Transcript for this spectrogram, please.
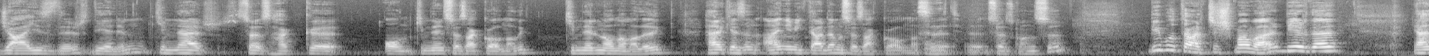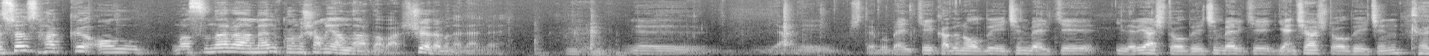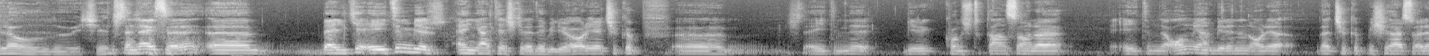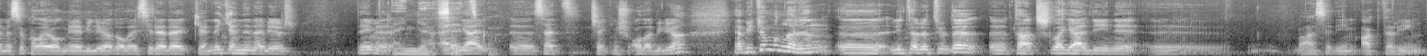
caizdir diyelim. Kimler söz hakkı ol, kimlerin söz hakkı olmalı, kimlerin olmamalı. Herkesin aynı miktarda mı söz hakkı olması Evet. e, söz konusu. Bir bu tartışma var. Bir de yani söz hakkı olmasına rağmen konuşamayanlar da var. Şu ya da bu nedenle. Ee, yani işte bu belki kadın olduğu için, belki ileri yaşta olduğu için, belki genç yaşta olduğu için, köle olduğu için. işte neyse e, belki eğitim bir engel teşkil edebiliyor. Oraya çıkıp e, işte eğitimli biri konuştuktan sonra eğitimli olmayan birinin oraya da çıkıp bir şeyler söylemesi kolay olmayabiliyor. Dolayısıyla da kendi kendine bir değil mi? engel, set. engel e, set çekmiş olabiliyor. Ya bütün bunların e, literatürde e, tartışıla geldiğini e, bahsedeyim, aktarayım.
